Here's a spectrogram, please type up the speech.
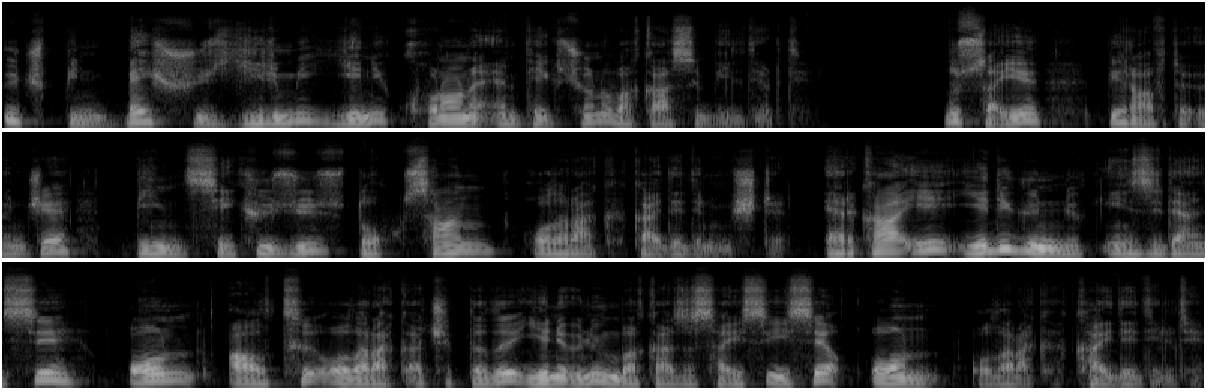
3520 yeni korona enfeksiyonu vakası bildirdi. Bu sayı bir hafta önce 1890 olarak kaydedilmişti. RKI 7 günlük insidensi 16 olarak açıkladı. Yeni ölüm vakası sayısı ise 10 olarak kaydedildi.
